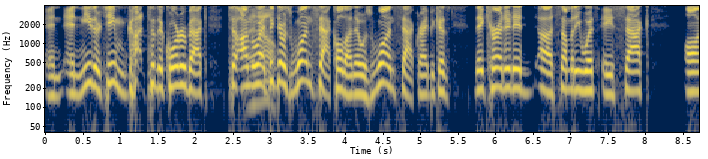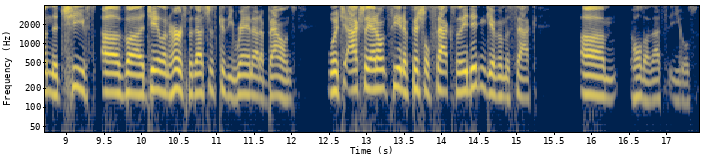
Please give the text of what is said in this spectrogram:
And and neither team got to the quarterback. To I, mean, I, I think there was one sack. Hold on, there was one sack, right? Because they credited uh, somebody with a sack on the Chiefs of uh, Jalen Hurts, but that's just because he ran out of bounds. Which actually I don't see an official sack, so they didn't give him a sack. Um, hold on, that's the Eagles.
